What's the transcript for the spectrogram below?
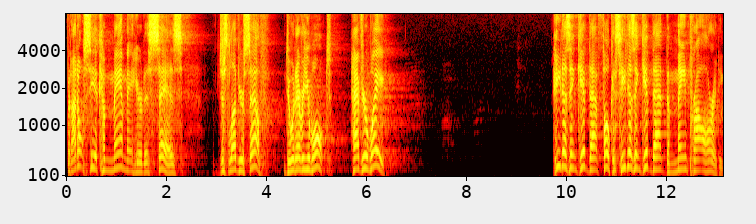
But I don't see a commandment here that says just love yourself, do whatever you want, have your way. He doesn't give that focus, He doesn't give that the main priority.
